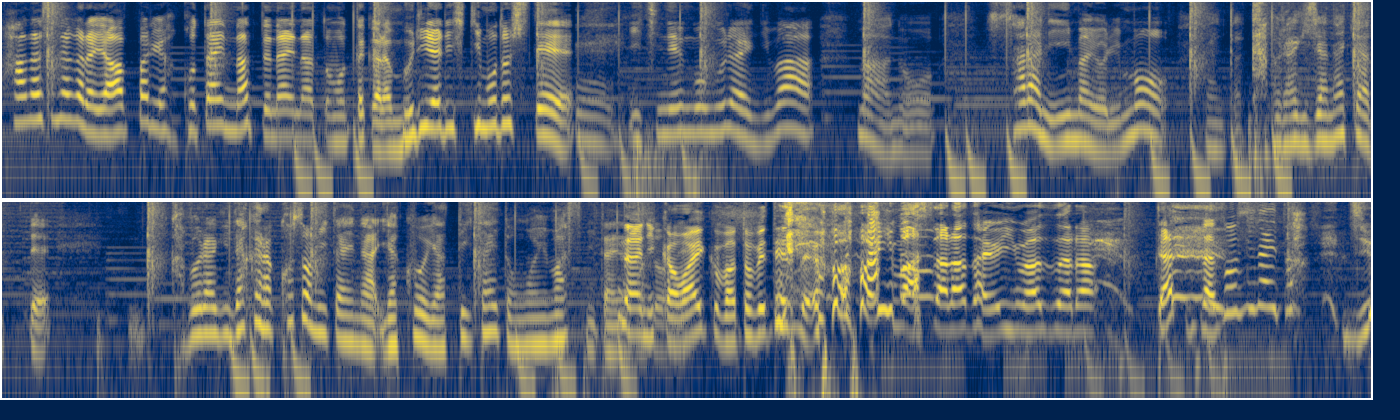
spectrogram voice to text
話しながらやっぱり答えになってないなと思ったから無理やり引き戻してうん。1年後ぐらいには、まあ、あのさらに今よりもなんか冠城じゃなきゃって冠城だからこそみたいな役をやっていたいと思いますみたいな何可愛くまとめてんだよ。今更だよ今更だってさそうしないと10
